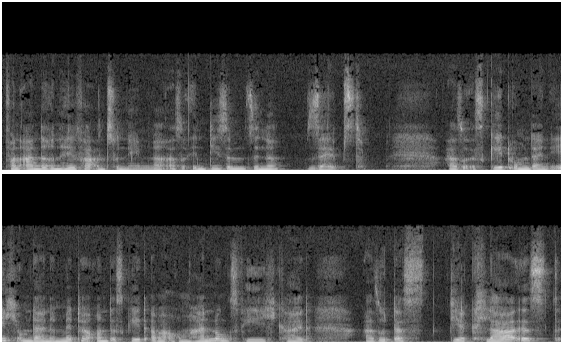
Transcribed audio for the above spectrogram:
von anderen Hilfe anzunehmen. Ne? Also in diesem Sinne selbst. Also es geht um dein Ich, um deine Mitte und es geht aber auch um Handlungsfähigkeit. Also dass dir klar ist,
